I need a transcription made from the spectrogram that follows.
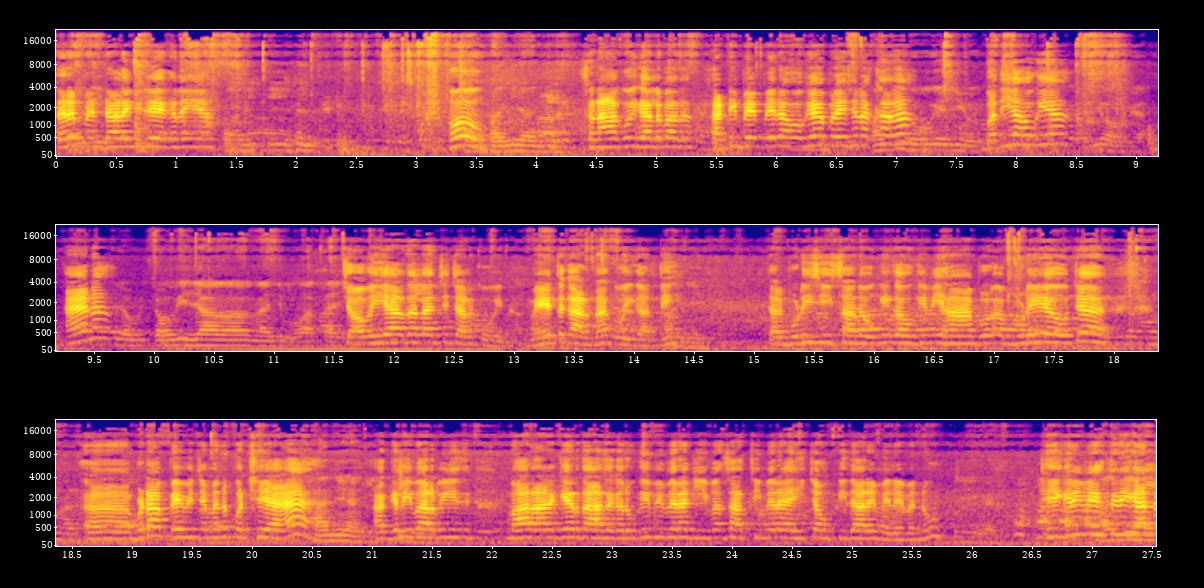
ਤੇਰੇ ਪਿੰਡ ਵਾਲੇ ਵੀ ਦੇਖਦੇ ਆ। ਹੋ। ਹਾਂਜੀ ਹਾਂਜੀ। ਸੁਣਾ ਕੋਈ ਗੱਲਬਾਤ? ਸਾਡੀ ਬੇਬੇ ਦਾ ਹੋ ਗਿਆ ਆਪਰੇਸ਼ਨ ਅੱਖਾਂ ਦਾ? ਹੋ ਗਿਆ ਜੀ ਹੋ ਗਿਆ। ਵਧੀਆ ਹੋ ਗਿਆ? ਵਧੀਆ ਹੋ ਗਿਆ। ਹੈ ਨਾ? 24000 ਲੰਚ ਪਵਾਤਾ ਜੀ। 24000 ਦਾ ਲੰਚ ਚੱਲ ਕੋਈ ਨਾ। ਮਿਹਨਤ ਕਰਦਾ ਕੋਈ ਗੱਲ ਨਹੀਂ ਚਲ ਬੁੜੀ ਸੀਸਾਂ ਦਊਗੀ ਕਹੂਗੀ ਵੀ ਹਾਂ ਬੁ- ਬੁੜੀ ਉਹ ਚ ਅਹ, ਬੁਢਾਪੇ ਵਿੱਚ ਮੈਨੂੰ ਪੁੱਛਿਆ। ਹਾਂਜੀ ਹਾਂਜੀ। ਅਗਲੀ ਵਾਰ ਵੀ ਮਹਾਰਾਜ ਕੇ ਅਰਦਾਸ ਕਰੂਗੀ ਵੀ ਮੇਰਾ ਜੀਵਨ ਸਾਥੀ ਮੇਰਾ ਇਹੀ ਚੌਕੀਦਾਰ ਮਿਲੇ ਮੈਨੂੰ। ਠੀਕ ਹੈ ਠੀਕ ਨਹੀਂ ਮਿਸਤਰੀ ਗੱਲ?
